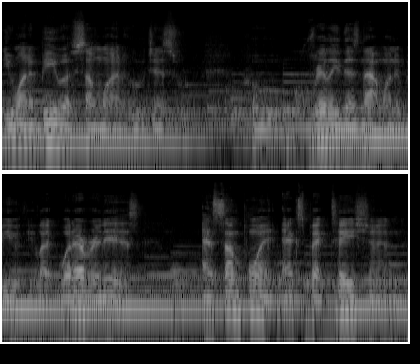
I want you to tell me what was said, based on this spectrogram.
you want to be with someone who just, who really does not want to be with you, like whatever it is at some point, expectation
